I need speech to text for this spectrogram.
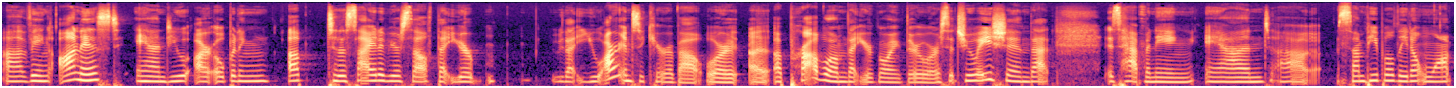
uh, being honest and you are opening up to the side of yourself that you're that you are insecure about or a, a problem that you're going through or a situation that is happening. And uh, some people they don't want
